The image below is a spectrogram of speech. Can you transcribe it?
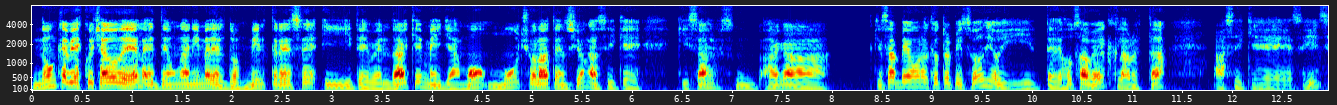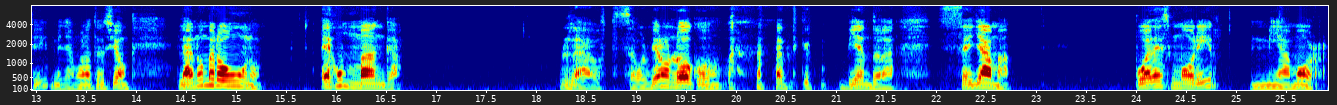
nunca había escuchado de él, es de un anime del 2013 y de verdad que me llamó mucho la atención, así que quizás haga, quizás vea uno que otro episodio y te dejo saber, claro está. Así que sí, sí, me llamó la atención. La número uno es un manga se volvieron locos viéndola. Se llama Puedes morir, mi amor.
